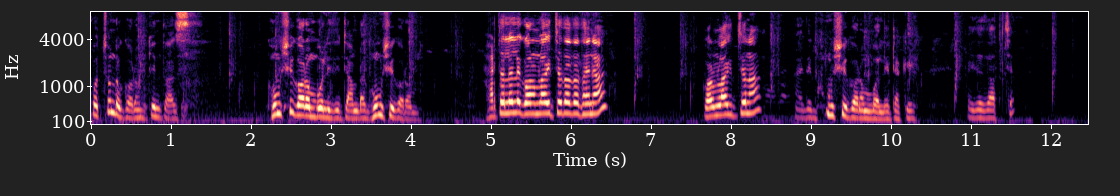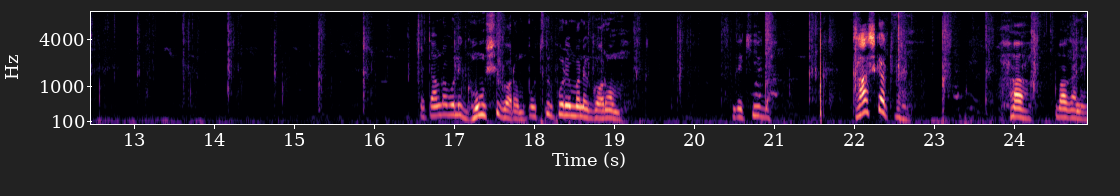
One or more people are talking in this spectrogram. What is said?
প্রচণ্ড গরম কিন্তু আজ। ঘুমসি গরম বলি যেটা আমরা, ঘুমসি গরম। হাঁটতে লাগলে গরম লাগছে দাদা, তাই না? গরম লাগছে না? এই যে ঘুমসি গরম বলে এটাকে। এই যে যাচ্ছে। এটা আমরা বলি ঘুমসি গরম, প্রচুর পরিমাণে গরম। দেখি ঘাস কাটবো? হ্যাঁ বাগানে।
